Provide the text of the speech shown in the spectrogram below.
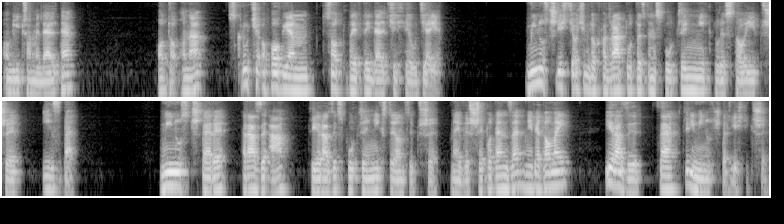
Obliczamy deltę. Oto ona. W skrócie opowiem, co tutaj w tej delcie się dzieje. Minus 38 do kwadratu to jest ten współczynnik, który stoi przy xb. Minus 4 razy a, czyli razy współczynnik stojący przy najwyższej potędze niewiadomej i razy c, czyli minus 43.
